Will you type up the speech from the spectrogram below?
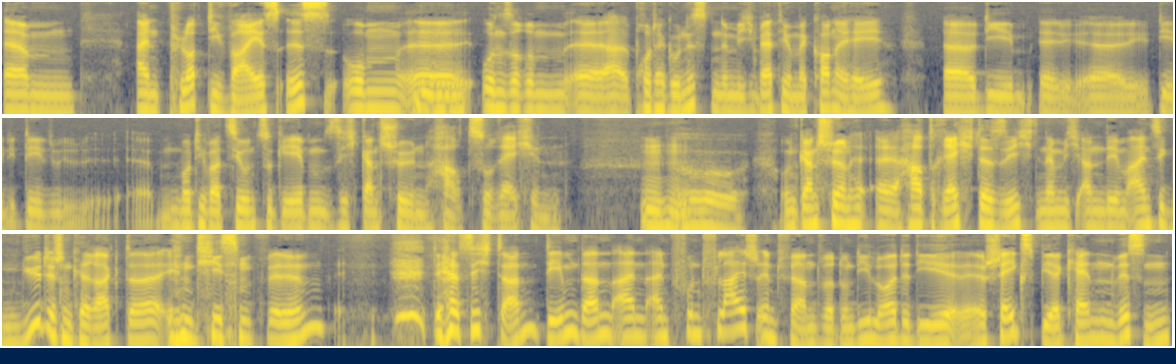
ähm, ein Plot-Device ist, um äh, Mhm. unserem äh, Protagonisten, nämlich Matthew McConaughey, äh, die, äh, äh, die, die, die äh, Motivation zu geben, sich ganz schön hart zu rächen. Mhm. Uh, und ganz schön äh, hart rächt er sich, nämlich an dem einzigen jüdischen Charakter in diesem Film, der sich dann, dem dann ein, ein Pfund Fleisch entfernt wird. Und die Leute, die äh, Shakespeare kennen, wissen,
